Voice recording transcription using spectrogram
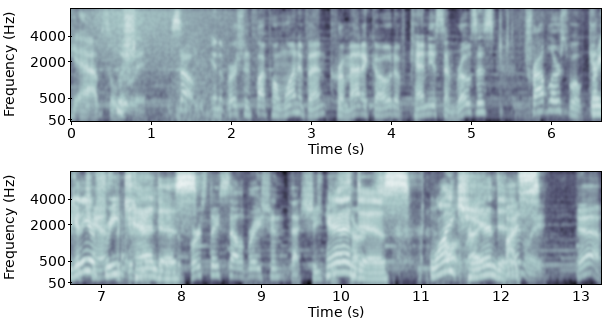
Yeah, absolutely. So, in the version 5.1 event, Chromatic Ode of Candice and Roses, travelers will get We're the getting a free to give Nahida the birthday celebration that she deserves. Candace. Why Candice? Candace? finally. Yeah,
